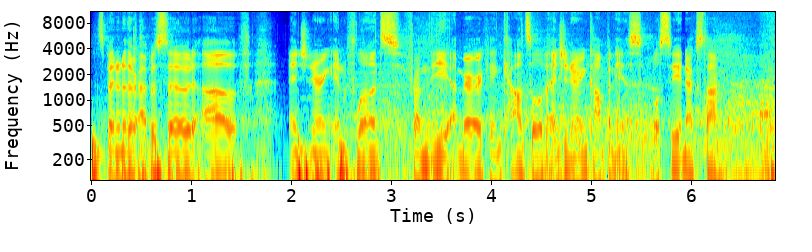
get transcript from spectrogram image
It's been another episode of Engineering Influence from the American Council of Engineering Companies. We'll see you next time.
